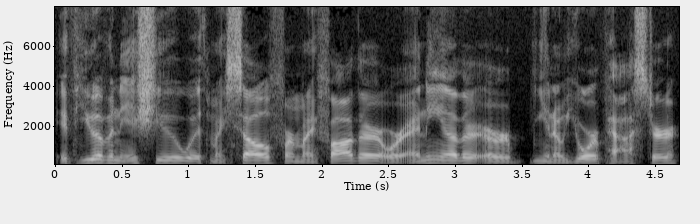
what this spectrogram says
if you have an issue with myself or my father or any other, or you know, your pastor,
